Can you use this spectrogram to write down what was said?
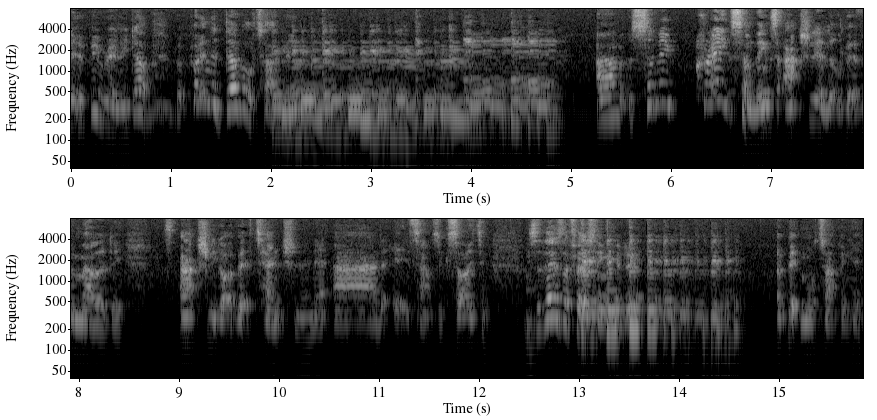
it would be really dull. But putting the double tapping um, suddenly creates something that's actually a little bit of a melody. It's actually got a bit of tension in it and it sounds exciting. So there's the first thing you can do. A bit more tapping here.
